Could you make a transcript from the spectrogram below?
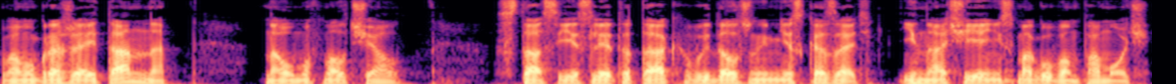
Вам угрожает Анна?» Наумов молчал. «Стас, если это так, вы должны мне сказать, иначе я не смогу вам помочь».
